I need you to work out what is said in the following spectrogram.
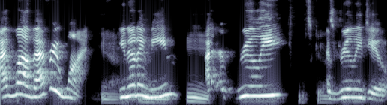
i love everyone yeah you know what i Mm, mean mm, I, I really I really do.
